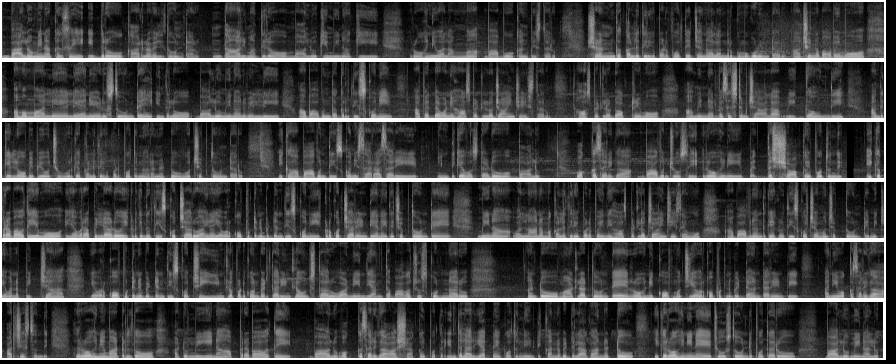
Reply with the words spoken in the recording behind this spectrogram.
బాలు మీనా కలిసి ఇద్దరు కారులో వెళ్తూ ఉంటారు. దారి మధ్యలో బాలుకి మీనాకి రోహిణి వాళ్ళ అమ్మ బాబు కనిపిస్తారు. సడన్గా కళ్ళు తిరిగి పడిపోతే జనాలందరూ గుమిగూడి ఉంటారు ఆ చిన్న బాబేమో అమ్మమ్మ లే లే అని ఏడుస్తూ ఉంటే ఇంతలో బాలు మీనాను వెళ్ళి ఆ బాబుని దగ్గరకు తీసుకొని ఆ పెద్దవాడిని హాస్పిటల్లో జాయిన్ చేయిస్తారు. హాస్పిటల్లో డాక్టర్ ఏమో ఆమె నర్వస్ సిస్టమ్ చాలా వీక్గా ఉంది. అందుకే లో బీపీ వచ్చి ఊరికే కళ్ళు తిరిగి పడిపోతున్నారు అన్నట్టు చెప్తూ ఉంటారు. ఇక ఆ బాబుని తీసుకొని సరాసరి ఇంటికే వస్తాడు బాలు. ఒక్కసారిగా బాబుని చూసి రోహిణి పెద్ద షాక్ అయిపోతుంది. ఇక ప్రభావతి ఏమో ఎవరా పిల్లాడు? ఇక్కడ కిందకి తీసుకొచ్చారు? అయినా ఎవరికో పుట్టిన బిడ్డని తీసుకొని ఇక్కడికి వచ్చారేంటి అని అయితే చెప్తూ ఉంటే మీనా వాళ్ళ నానమ్మ కళ్ళు తిరిగి పడిపోయింది. హాస్పిటల్లో జాయిన్ చేశాము. ఆ బాబుని అందుకే ఇక్కడ తీసుకొచ్చాము అని చెప్తూ ఉంటే మీకు ఏమన్నా పిచ్చా? ఎవరికో పుట్టిన బిడ్డని తీసుకొచ్చి ఇంట్లో పడుకొని పెడతారు ఇంట్లో ఉంచుతారు. వాడిని ఏంది అంత బాగా చూసుకుంటున్నారు? అంటూ మాట్లాడుతూ ఉంటే రోహిణి కోపం వచ్చి ఎవరికో పుట్టిన బిడ్డ అంటారేంటి? అని ఒక్కసారిగా అరిచేస్తుంది. రోహిణి మాటలతో అటు మీనా ప్రభావతి బాలు ఒక్కసారిగా షాక్ అయిపోతారు. ఇంతలా రియాక్ట్ అయిపోతుంది ఇంటి కన్నబిడ్డలాగా అన్నట్టు ఇక రోహిణినే చూస్తూ ఉండిపోతారు బాలు మీనాలు.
